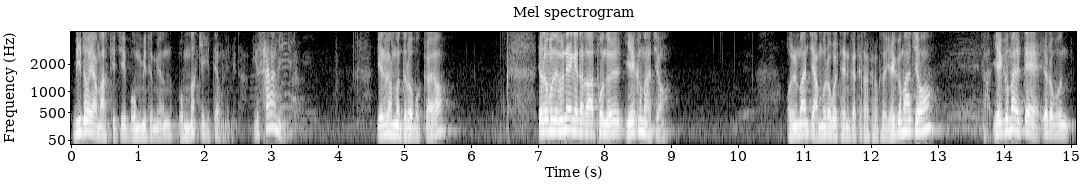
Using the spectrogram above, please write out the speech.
믿어야 맡기지 못 믿으면 못 맡기기 때문입니다. 이게 사람입니다. 예를 한번 들어볼까요? 여러분 은행에다가 돈을 예금하죠. 얼마인지 안 물어볼 테니까 대답해 보세요. 예금하죠? 자, 예금할 때 여러분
